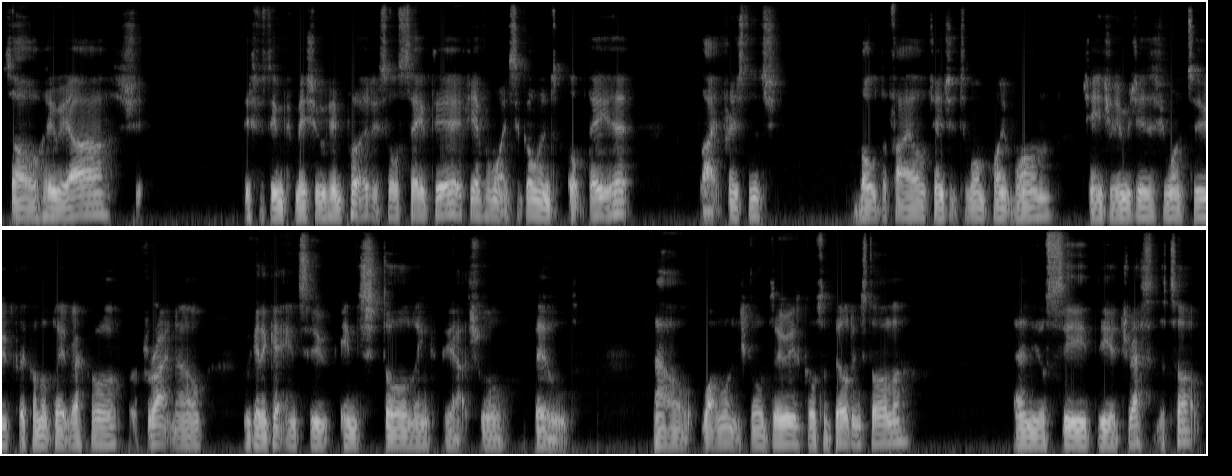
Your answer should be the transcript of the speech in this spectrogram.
So here we are. This is the information we've inputted. It's all saved here. If you ever wanted to go and update it, like for instance, load the file, change it to 1.1, change your images if you want to, click on update record. But for right now, we're going to get into installing the actual build. Now, what I want you to go do is go to build installer and you'll see the address at the top,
